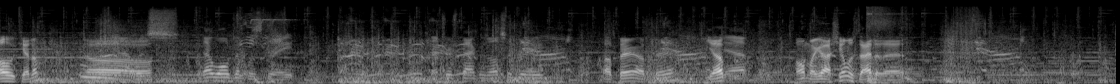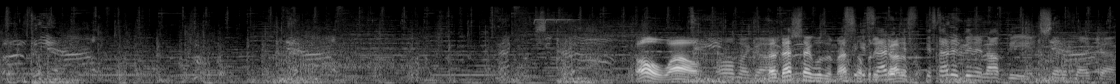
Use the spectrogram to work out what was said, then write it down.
Oh, get him? Ooh, that, Oh. was, that wall jump was great. That drift back was also great. Up there, up there. Yep. Yep. Oh my gosh, he almost died of that. Oh wow. Oh my god. That dash tag was a mess if, up, if but it that, got if, him. if that had been an up B instead of like a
